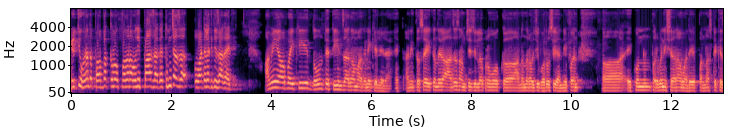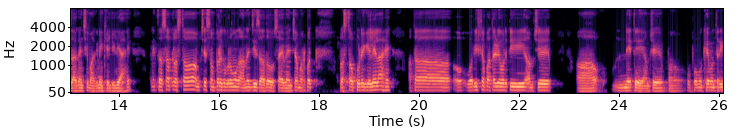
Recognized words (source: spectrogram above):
युती होणार तर प्रभाग क्रमांक पंधरा मध्ये पाच जागा. तुमच्या ज- वाट्याला किती जागा आहेत? आम्ही यापैकी दोन ते तीन जागा मागणी केलेल्या आहेत. आणि तसं एकंदरीत आजच आमचे जिल्हा प्रमुख आनंदरावजी भरोसे यांनी पण एकूण परभणी शहरामध्ये पन्नास टक्के जागांची मागणी केलेली आहे. आणि तसा प्रस्ताव आमचे संपर्क प्रमुख आनंदजी जाधव साहेब यांच्यामार्फत प्रस्ताव पुढे गेलेला आहे. आता वरिष्ठ पातळीवरती आमचे नेते आमचे उपमुख्यमंत्री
